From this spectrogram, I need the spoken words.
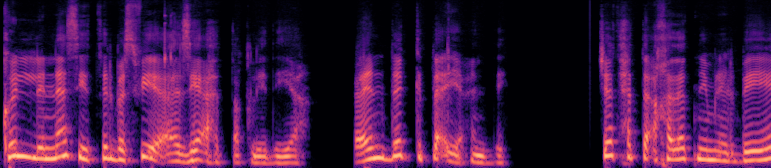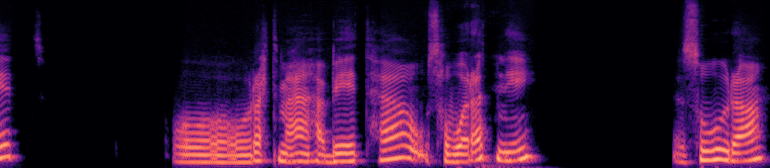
كل الناس تلبس فيه ازيائها التقليدية. عندك تلاقي عندي. جت حتى أخذتني من البيت ورحت معاها بيتها وصورتني صورة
